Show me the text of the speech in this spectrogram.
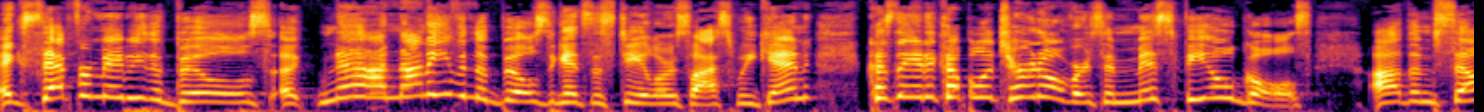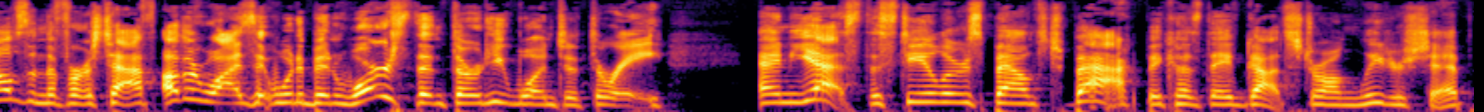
except for maybe the Bills. Uh, nah, not even the Bills against the Steelers last weekend because they had a couple of turnovers and missed field goals uh, themselves in the first half. Otherwise, it would have been worse than 31 to 3. And yes, the Steelers bounced back because they've got strong leadership.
